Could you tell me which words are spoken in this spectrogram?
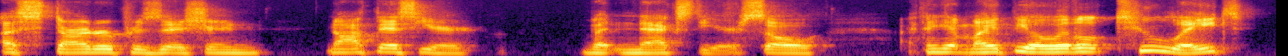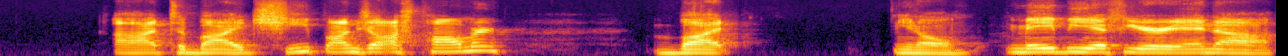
a starter position, not this year, but next year. So I think it might be a little too late uh, to buy cheap on Josh Palmer. But, you know, maybe if you're in a,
